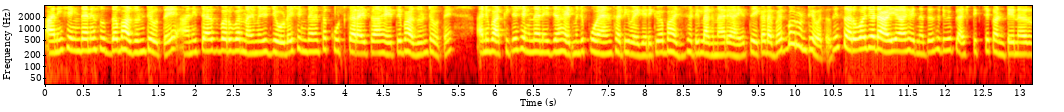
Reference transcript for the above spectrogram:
आणि शेंगदाणेसुद्धा भाजून ठेवते. आणि त्याचबरोबर ना म्हणजे जेवढे शेंगदाण्याचा कूट करायचा आहे ते भाजून ठेवते. आणि बाकीचे शेंगदाणे जे आहेत म्हणजे पोह्यांसाठी वगैरे किंवा भाजीसाठी लागणारे आहेत ते एका डब्यात भरून ठेवत असते. सर्व ज्या डाळी आहेत ना त्यासाठी मी प्लॅस्टिकचे कंटेनर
